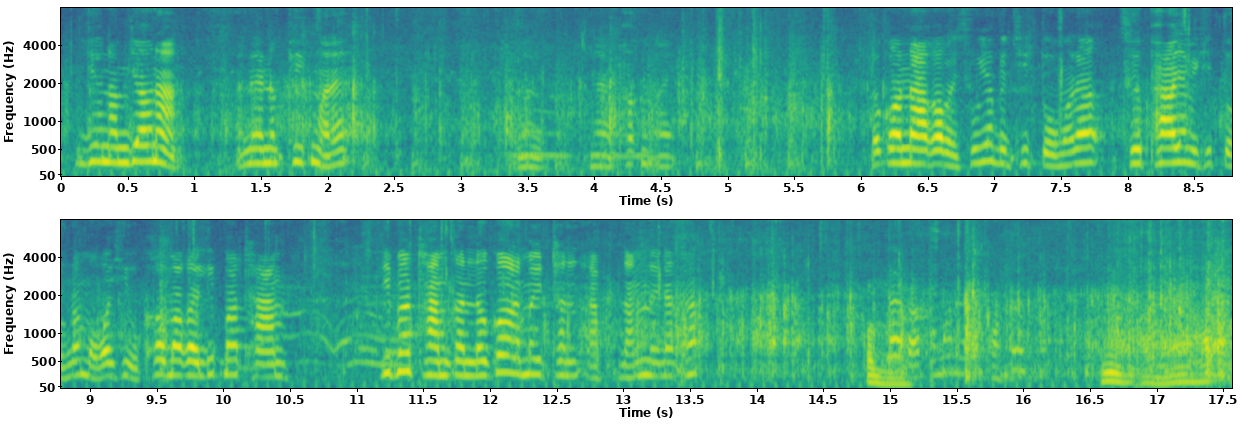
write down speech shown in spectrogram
ำยืนนำยาวน่ะอันนี้น้ำพริกมาเนี่ยเออเนี่ยพักหน่อยแล้วก็นาก็ไปช่วยยังเป็นทิศตัวมาแล้วเสื้อผ้ายังเป็นทิศตัวนะบอกว่าหิวเข้าวมากเลยรีบมาทำรีบมาทำกันแล้วก็ไม่ทันอาบน้ำเลยนะครับ ผมได้ครับเข้ามาเลยค่ะอืมเอะไรนะครับ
